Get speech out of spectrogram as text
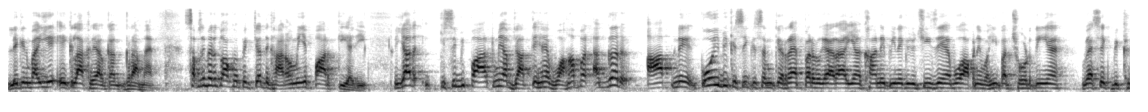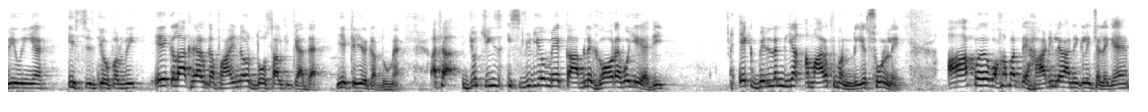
लेकिन भाई ये एक लाख रियाल का ग्राम है। सबसे पहले तो आपको पिक्चर दिखा रहा हूँ मैं, ये पार्क की है जी। यार, किसी भी पार्क में आप जाते हैं, वहाँ पर अगर आपने कोई भी किसी किस्म के रैपर वगैरह या खाने पीने की जो चीज़ें हैं, वो आपने वहीं पर छोड़ दी हैं, वैसे बिखरी हुई हैं, इस चीज़ के ऊपर भी एक लाख रियाल का फाइन और दो साल की कैद है। ये क्लियर कर दूँ मैं। अच्छा जो चीज़ इस वीडियो में काबिल गौर है, वो ये है जी। एक बिल्डिंग या इमारत बन रही है, सुन लें। आप वहाँ पर दिहाड़ी लगाने के लिए चले गए,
